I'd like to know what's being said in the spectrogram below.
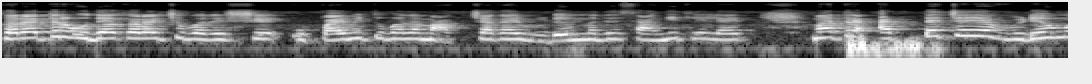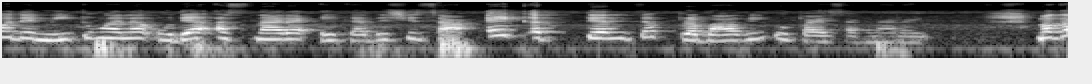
खरं तर उद्या करायचे बरेचसे उपाय मी तुम्हाला मागच्या काही व्हिडिओमध्ये सांगितलेले आहेत. मात्र आत्ताच्या या व्हिडिओमध्ये मी तुम्हाला उद्या असणाऱ्या एकादशीचा एक अत्यंत प्रभावी उपाय सांगणार आहे. मग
